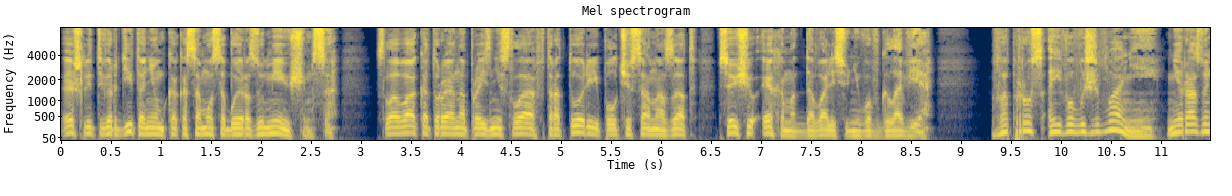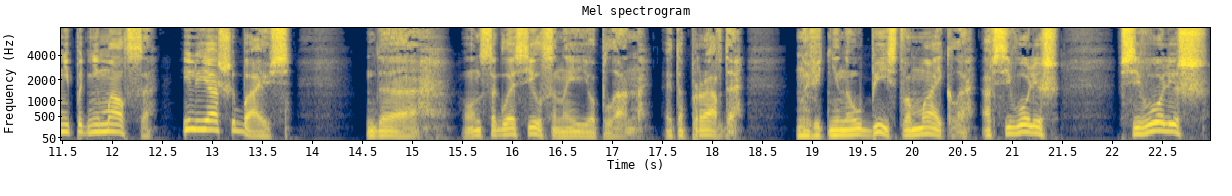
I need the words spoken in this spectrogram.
Эшли твердит о нем как о само собой разумеющемся. Слова, которые она произнесла в тротории полчаса назад, все еще эхом отдавались у него в голове. «Вопрос о его выживании ни разу не поднимался. Или я ошибаюсь?» «Да, он согласился на ее план. Это правда. Но ведь не на убийство Майкла, а всего лишь... всего лишь...»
